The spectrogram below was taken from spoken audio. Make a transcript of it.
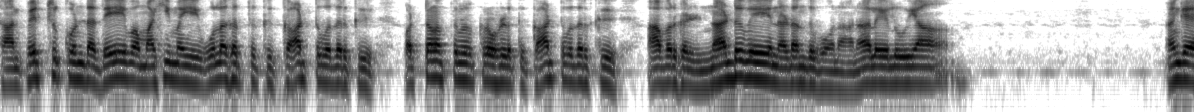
தான் பெற்றுக்கொண்ட தேவ மகிமையை உலகத்துக்கு காட்டுவதற்கு பட்டணத்தில் இருக்கிறவர்களுக்கு காட்டுவதற்கு அவர்கள் நடுவே நடந்து போனான். அலேலூயா அங்கே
